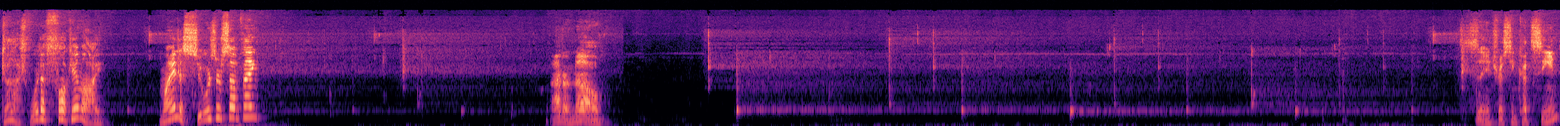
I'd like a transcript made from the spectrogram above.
Gosh, where the fuck am I? Am I in the sewers or something? I don't know. This is an interesting cutscene.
